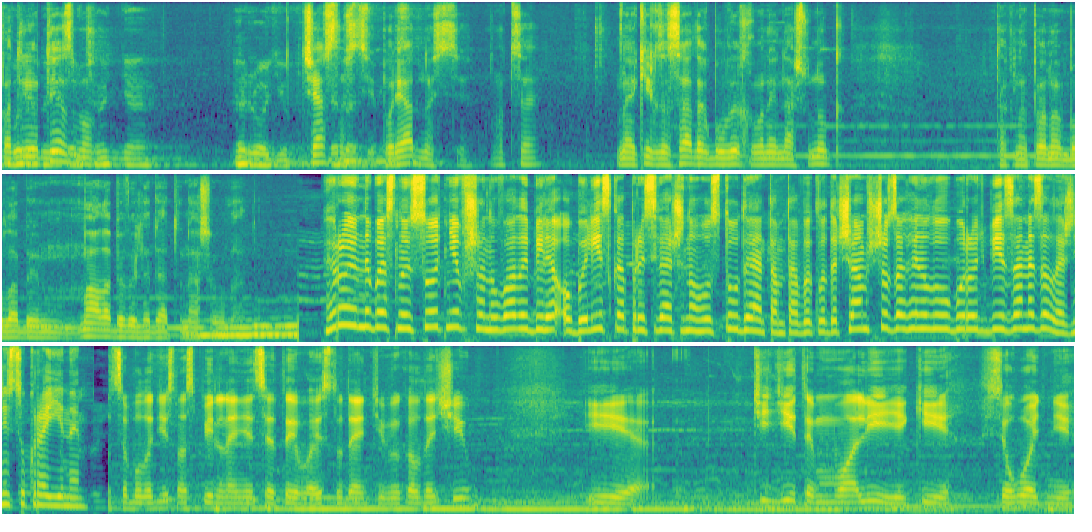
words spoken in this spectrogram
Патріотизму, чесності, порядності. Оце. На яких засадах був вихований наш внук, так напевно була би, мала би виглядати наша влада. Героїв Небесної Сотні вшанували біля обеліска, присвяченого студентам та викладачам, що загинули у боротьбі за незалежність України. Це була дійсно спільна ініціатива і студентів, і викладачів. І ті діти малі, які сьогодні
